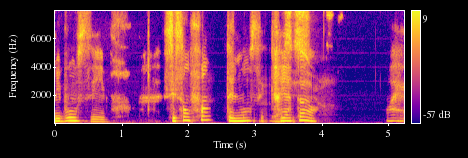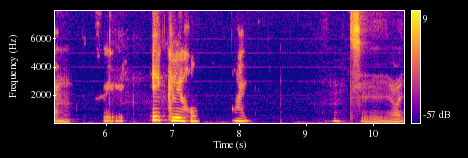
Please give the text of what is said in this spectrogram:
Mais bon, c'est, c'est sans fin, tellement c'est c'est créateur. Ouais, Mm. c'est éclairant. Ouais. C'est ouais.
